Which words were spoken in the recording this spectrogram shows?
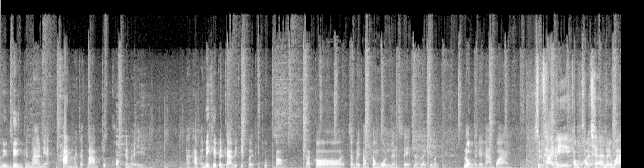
หรือดึงขึ้นมาเนี่ยข้างมันจะตามจุกคอกขึ้นมาเองนะครับอันนี้คือเป็นการวิธีเปิดที่ถูกต้อง แล้วก็จะไม่ต้องกังวลเรื่องเศษเรื่องอะไรที่มันลงไปในน้ำไวน์สุดท้ายนี้ผมขอแชร์เลยว่า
